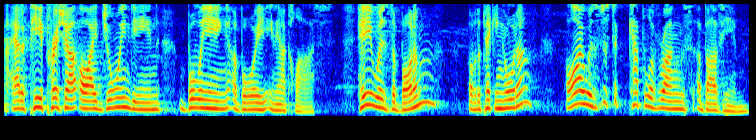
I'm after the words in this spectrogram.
Uh, out of peer pressure, I joined in bullying a boy in our class. He was the bottom of the pecking order. I was just a couple of rungs above him.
